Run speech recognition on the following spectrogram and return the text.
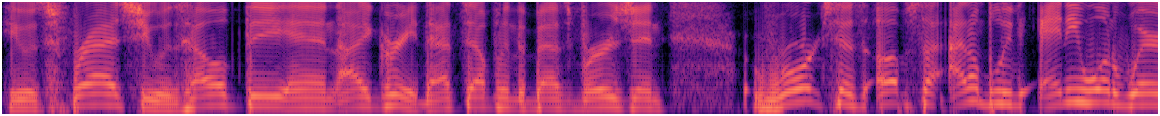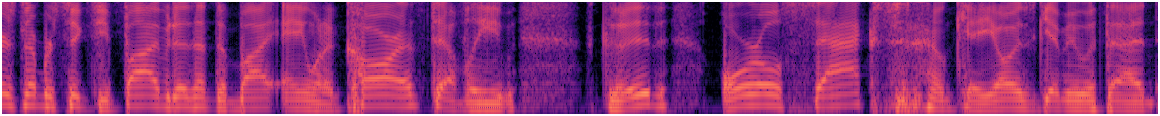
he was fresh, he was healthy, and I agree. That's definitely the best version. Rourke says upside. I don't believe anyone wears number 65. He doesn't have to buy anyone a car. That's definitely good. Oral Sachs. Okay, you always get me with that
